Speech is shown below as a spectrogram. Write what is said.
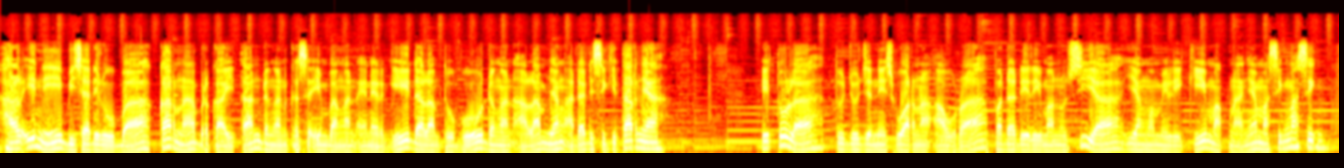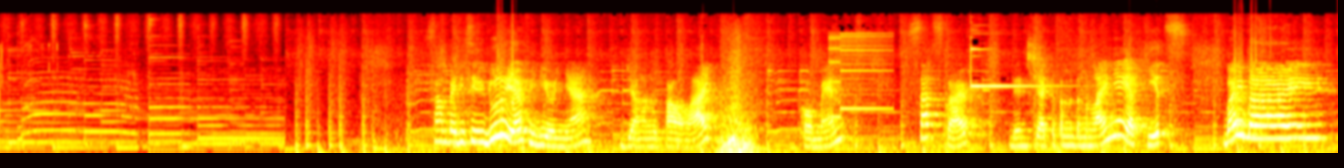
Hal ini bisa dirubah karena berkaitan dengan keseimbangan energi dalam tubuh dengan alam yang ada di sekitarnya. Itulah tujuh jenis warna aura pada diri manusia yang memiliki maknanya masing-masing. Sampai di sini dulu ya videonya. Jangan lupa like, komen, subscribe, dan share ke teman-teman lainnya ya kids. Bye-bye!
